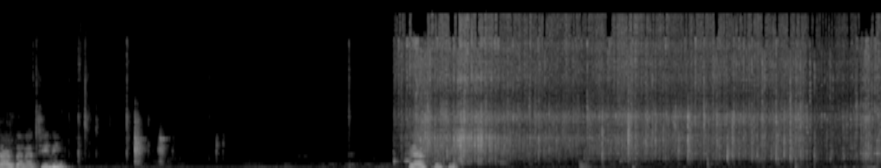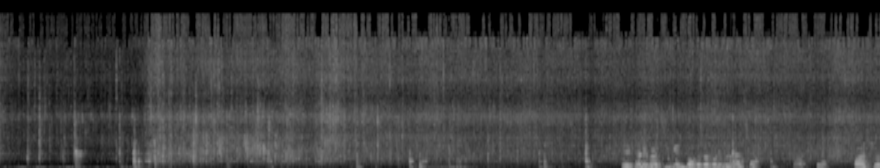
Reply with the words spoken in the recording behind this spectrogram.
চার দানা চিনি। পেঁয়াজ কুচি। এখানে বা চিকেন কতটা পরিমাণ আছে? পাঁচশো। পাঁচশো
